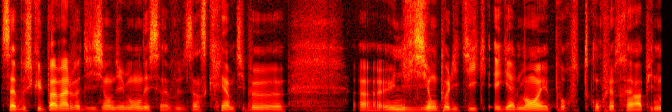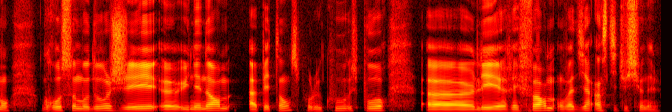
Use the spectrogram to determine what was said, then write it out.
ça bouscule pas mal votre vision du monde et ça vous inscrit un petit peu euh, euh, une vision politique également. Et pour conclure très rapidement, grosso modo, j'ai euh, une énorme appétence pour le coup pour les réformes, on va dire institutionnelles.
